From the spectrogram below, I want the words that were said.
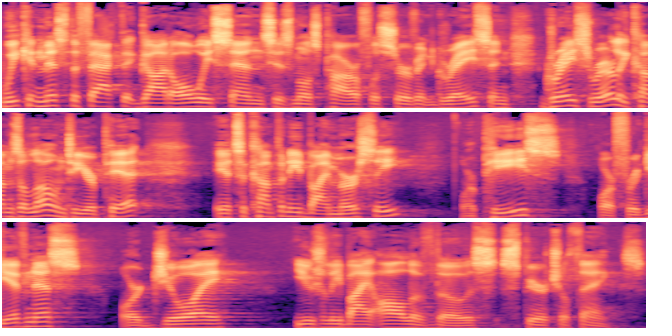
We can miss the fact that God always sends his most powerful servant grace, and grace rarely comes alone to your pit. It's accompanied by mercy, or peace, or forgiveness, or joy, usually by all of those spiritual things.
